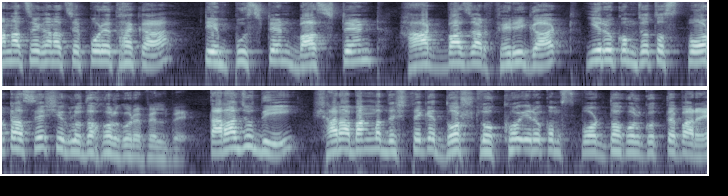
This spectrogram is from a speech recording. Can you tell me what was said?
আনাচে গানাচে পড়ে থাকা টেম্পু স্ট্যান্ড, বাস স্ট্যান্ড, হাট বাজার, ফেরিঘাট, এরকম যত স্পট আছে সেগুলো দখল করে ফেলবে। তারা যদি সারা বাংলাদেশ থেকে দশ লক্ষ এরকম স্পট দখল করতে পারে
